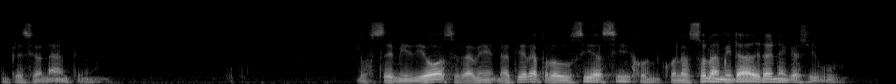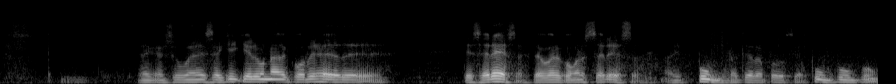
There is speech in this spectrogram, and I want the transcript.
Impresionante, ¿no? Los semidioses, la, tierra producía así, con, la sola mirada de la Nekashibu. Dice, aquí quiero una correa de, de cerezas, tengo que comer cerezas. Ahí, pum, la tierra producía, pum, pum, pum.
